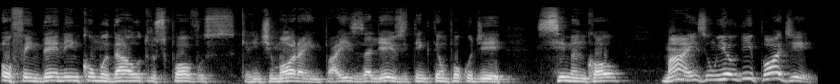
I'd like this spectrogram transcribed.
ofender nem incomodar outros povos, que a gente mora em países alheios e tem que ter um pouco de simancol, mas um Yehudi pode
